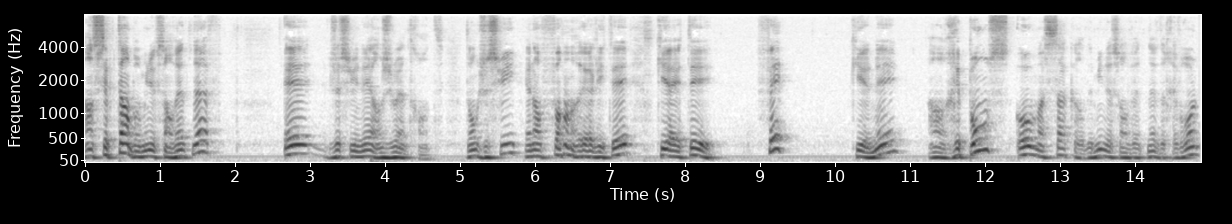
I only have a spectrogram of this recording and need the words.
en septembre 1929 et je suis né en juin 30. Donc je suis un enfant en réalité qui a été fait, qui est né en réponse au massacre de 1929 de Hebron.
